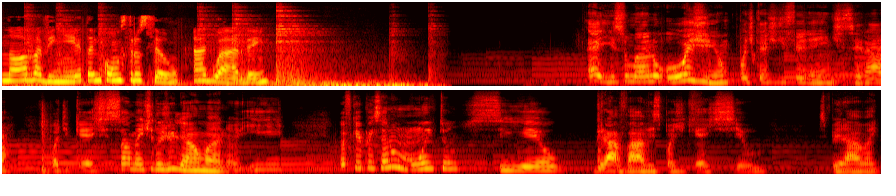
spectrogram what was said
Nova vinheta em construção. Aguardem. É isso, mano. Hoje é um podcast diferente, será? Um podcast somente do Julião, mano. E eu fiquei pensando muito se eu gravava esse podcast, se eu esperava e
